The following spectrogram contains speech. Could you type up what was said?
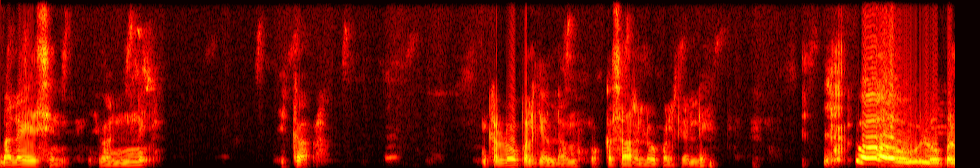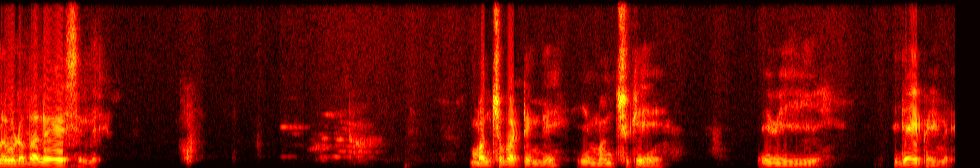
బల వేసింది ఇవన్నీ. ఇక ఇక లోపలికి వెళ్దాం. ఒక్కసారి లోపలికి వెళ్ళి వావ్, లోపల కూడా భలే వేసింది. మంచు పట్టింది ఈ మంచుకి. ఇవి ఇది అయిపోయినాయి.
